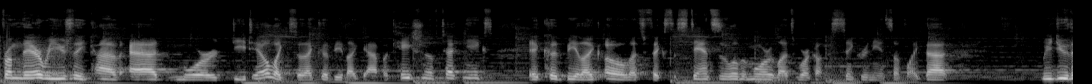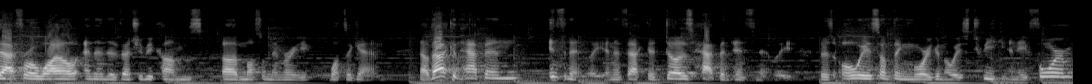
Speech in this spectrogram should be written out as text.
From there, we usually kind of add more detail, like so that could be like the application of techniques. It could be like, oh, let's fix the stances a little bit more, let's work on the synchrony and stuff like that. We do that for a while, and then it eventually becomes uh, muscle memory once again. Now that can happen infinitely, and in fact it does happen infinitely. There's always something more you can always tweak in a form,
